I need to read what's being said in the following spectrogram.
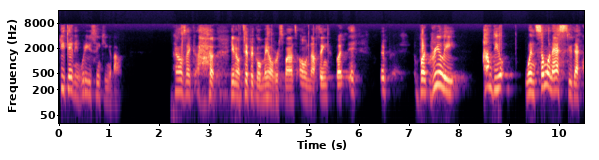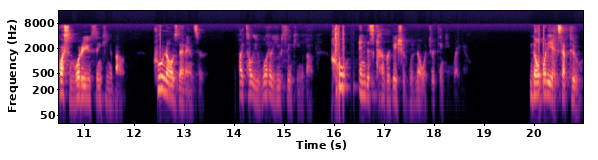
Hey, Danny, what are you thinking about? And I was like, you know, typical male response, oh, nothing. But, it, it, but really, I'm the, when someone asks you that question, what are you thinking about? Who knows that answer? If I tell you, what are you thinking about? Who in this congregation would know what you're thinking right now? Nobody except who?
